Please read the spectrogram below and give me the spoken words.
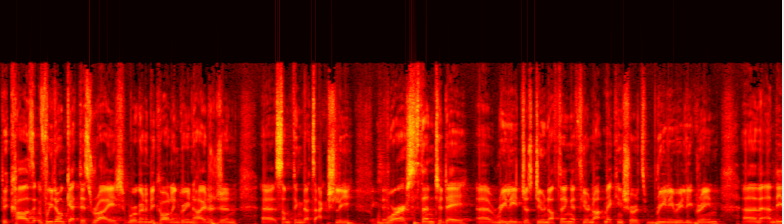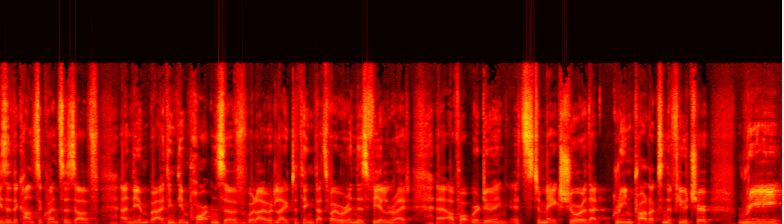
because if we don't get this right, we're going to be calling green hydrogen uh, something that's actually worse than today. Uh, really, just do nothing if you're not making sure it's really, really green. And, and these are the consequences of, and the I think the importance of. Well, I would like to think that's why we're in this field, right? Uh, of what we're doing. It's to make sure that green products in the future really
